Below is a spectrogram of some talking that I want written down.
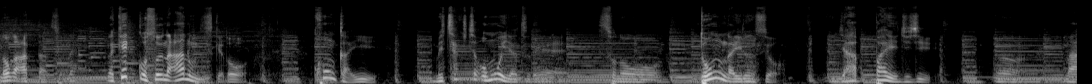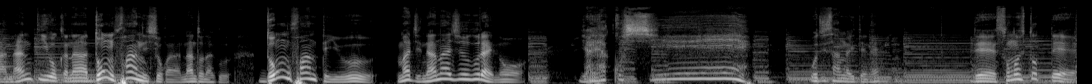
のがあったんですよね。結構そういうのあるんですけど今回めちゃくちゃ重いやつでそのドンがいるんですよ。やっばいじじい。うん。まあなんて言おうかな。ドンファンにしようかな。なんとなく。ドンファンっていうマジ70ぐらいのややこしいおじさんがいてね。でその人って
